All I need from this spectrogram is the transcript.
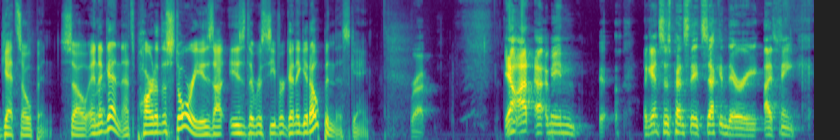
gets open. So, and right. again, that's part of the story is uh, is the receiver going to get open this game? Right. Yeah, I, I, mean, against this Penn State secondary, I think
